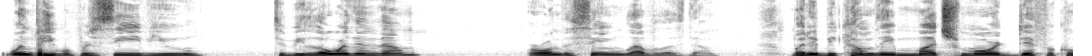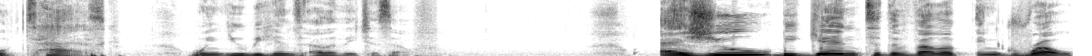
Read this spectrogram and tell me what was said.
when people perceive you to be lower than them or on the same level as them. But it becomes a much more difficult task when you begin to elevate yourself. As you begin to develop and grow,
